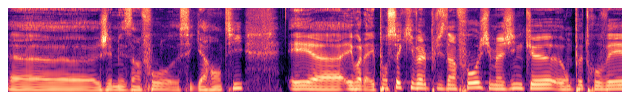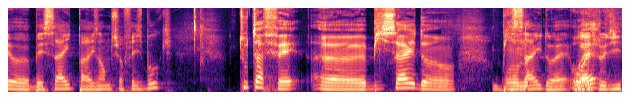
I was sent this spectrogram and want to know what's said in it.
J'ai mes infos, c'est garanti. Et, et, voilà. Et pour ceux qui veulent plus d'infos, j'imagine que on peut trouver Bayside par exemple sur Facebook. Tout à fait. Euh, B-side. Euh, B-side, ouais. ouais. je le dis.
